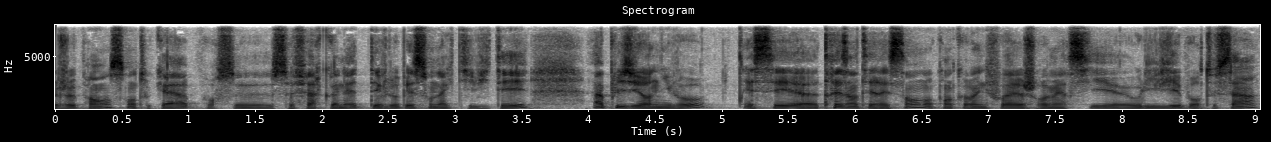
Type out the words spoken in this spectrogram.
je pense, en tout cas, pour se, se faire connaître, développer son activité à plusieurs niveaux. Et c'est euh, très intéressant. Donc encore une fois, je remercie euh, Olivier pour tout ça.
